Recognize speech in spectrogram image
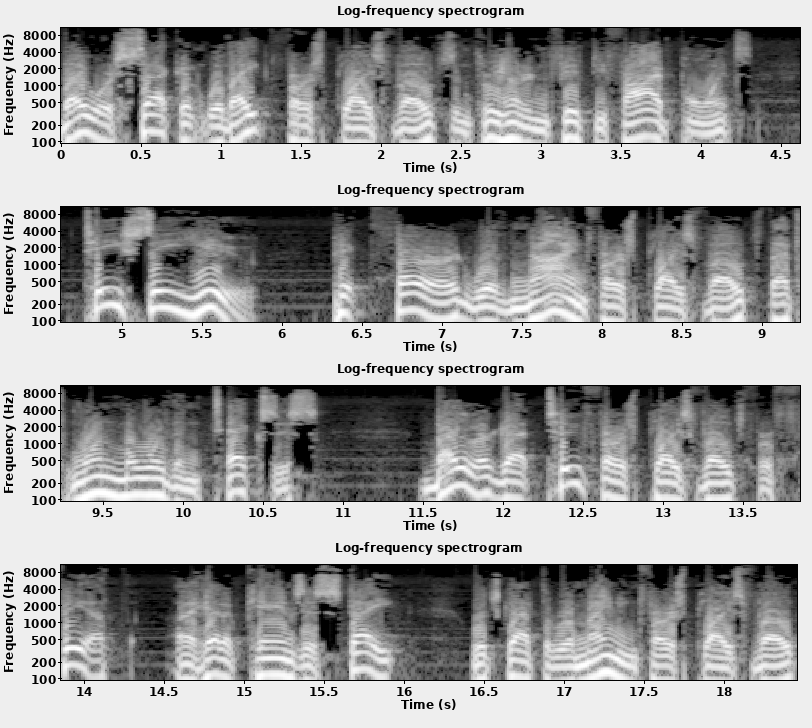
they were second with eight first-place votes and 355 points. TCU picked third with nine first-place votes. That's one more than Texas. Baylor got two first-place votes for fifth ahead of Kansas State, which got the remaining first-place vote.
